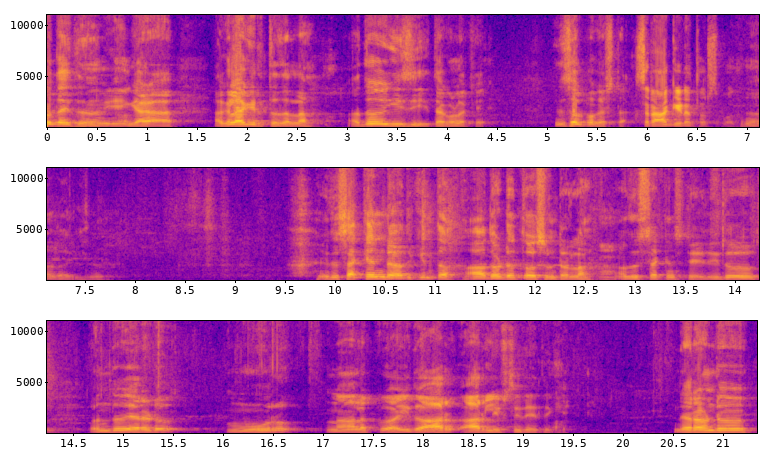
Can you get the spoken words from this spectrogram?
ಗೊತ್ತಾಯ್ತದೆ ನಮಗೆ ಹಿಂಗೆ ಅಗಲಾಗಿರ್ತದಲ್ಲ. ಅದು ಈಸಿ ತಗೊಳ್ಳೋಕ್ಕೆ ಇದು ಸ್ವಲ್ಪ ಕಷ್ಟ. ಸರ್ ಆ ಗಿಡ ತೋರಿಸ್ಬೋದು. ಅದಾಗಿ. ಇದು ಸೆಕೆಂಡ್ ಅದಕ್ಕಿಂತ ಆ ದೊಡ್ಡ ತೋಸು ಉಂಟಲ್ಲ? ಅದು ಸೆಕೆಂಡ್ ಸ್ಟೇಜ್ ಇದು ಒಂದು ಎರಡು ಮೂರು ನಾಲ್ಕು ಐದು ಆರು ಆರು ಲೀಫ್ಸ್ ಇದೆ ಇದಕ್ಕೆ. ಇದು ಅರೌಂಡು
